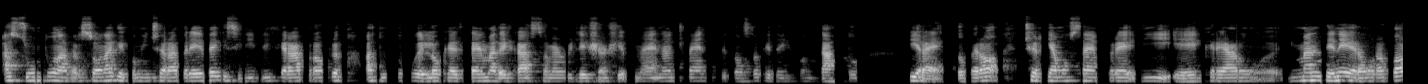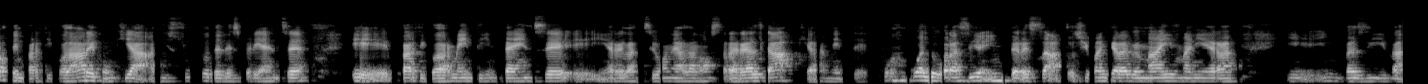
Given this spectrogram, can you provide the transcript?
assunto una persona che comincerà a breve, che si dedicherà proprio a tutto quello che è il tema del Customer Relationship Management piuttosto che del contatto diretto, però cerchiamo sempre di, eh, creare un, di mantenere un rapporto in particolare con chi ha vissuto delle esperienze eh, particolarmente intense eh, in relazione alla nostra realtà, chiaramente qualora sia interessato, ci mancherebbe mai in maniera invasiva.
